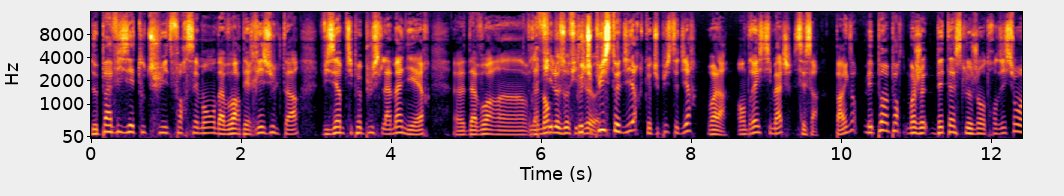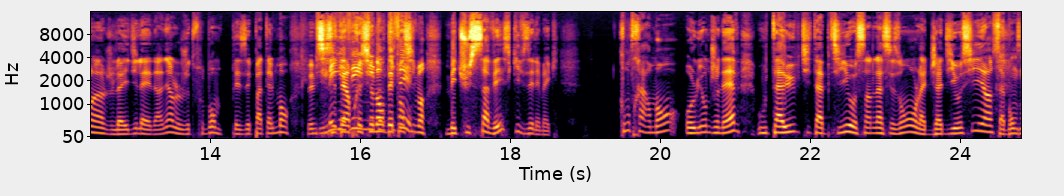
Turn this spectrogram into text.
ne pas viser tout de suite forcément d'avoir des résultats, viser un petit peu plus la manière, euh, d'avoir un la vraiment philosophie que de tu puisses te dire que tu puisses te dire voilà André Stimatch c'est ça par exemple. Mais peu importe. Moi je déteste le jeu en transition hein, je l'avais dit l'année dernière le jeu de Fribourg me plaisait pas tellement même si c'était impressionnant défensivement. Mais tu savais ce qu'ils faisaient les mecs contrairement au Lyon de Genève, où tu as eu petit à petit au sein de la saison, on l'a déjà dit aussi, hein, Ça cette,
